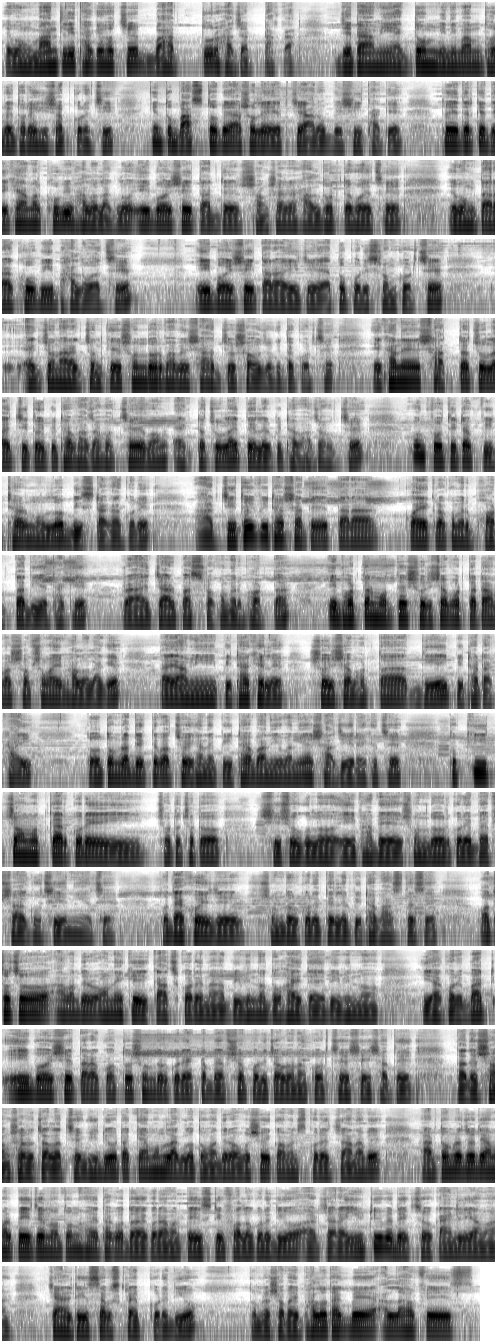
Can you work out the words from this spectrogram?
এবং মান্থলি থাকে হচ্ছে বাহাত্তর হাজার টাকা, যেটা আমি একদম মিনিমাম ধরে ধরে হিসাব করেছি। কিন্তু বাস্তবে আসলে এর চেয়ে আরও বেশিই থাকে। তো এদেরকে দেখে আমার খুবই ভালো লাগল। এই বয়সেই তাদের সংসারের হাল ধরতে হয়েছে এবং তারা খুবই ভালো আছে। এই বয়সেই তারা এই যে এত পরিশ্রম করছে একজন আরেকজনকে সুন্দরভাবে সাহায্য সহযোগিতা করছে। এখানে সাতটা চুলায় চিতই পিঠা ভাজা হচ্ছে এবং একটা চুলায় তেলের পিঠা ভাজা হচ্ছে এবং প্রতিটা পিঠার মূল্য বিশ টাকা করে। আর চিতই পিঠার সাথে তারা কয়েক রকমের ভর্তা দিয়ে থাকে, প্রায় চার পাঁচ রকমের ভর্তা। এই ভর্তার মধ্যে সরিষা ভর্তাটা আমার সবসময় ভালো লাগে, তাই আমি পিঠা খেলে সরিষা ভর্তা দিয়েই পিঠাটা খাই। তো তোমরা দেখতে পাচ্ছ এখানে পিঠা বানিয়ে বানিয়ে সাজিয়ে রেখেছে। তো কি চমৎকার করে এই ছোট ছোট শিশুগুলো এইভাবে সুন্দর করে ব্যবসা গুছিয়ে নিয়েছে। তো দেখো এই যে সুন্দর করে তেলের পিঠা ভাজতেছে। অথচ আমাদের অনেকেই কাজ করে না, বিভিন্ন দোহাই দেয়, বিভিন্ন ইয়া করে। বাট এই বয়সে তারা কত সুন্দর করে একটা ব্যবসা পরিচালনা করছে, সেই সাথে তাদের সংসারও চালাচ্ছে। ভিডিওটা কেমন লাগল তোমাদের অবশ্যই কমেন্টস করে জানাবে। আর তোমরা যদি আমার পেজে নতুন হয়ে থাকো, দয়া করে আমার পেজটি ফলো করে দিও। আর যারা ইউটিউবে দেখছ কাইন্ডলি আমার চ্যানেলটি সাবস্ক্রাইব করে দিও। তোমরা সবাই ভালো থাকবে। আল্লাহ হাফেজ।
